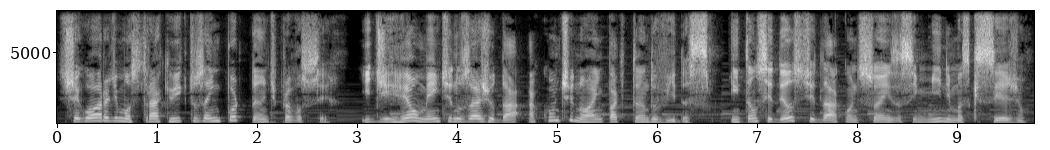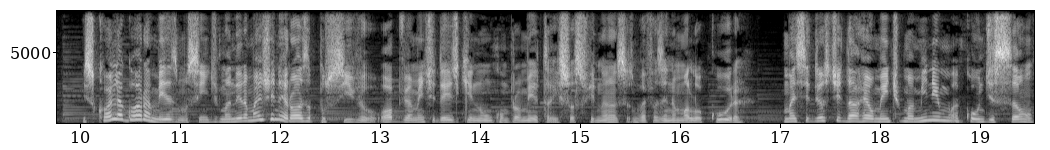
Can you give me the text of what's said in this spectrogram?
chegou a hora de mostrar que o Ictus é importante para você e de realmente nos ajudar a continuar impactando vidas. Então, se Deus te dá condições assim mínimas que sejam Escolhe agora mesmo, assim, de maneira mais generosa possível. Obviamente, desde que não comprometa suas finanças, não vai fazer nenhuma loucura. Mas se Deus te dá realmente uma mínima condição,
